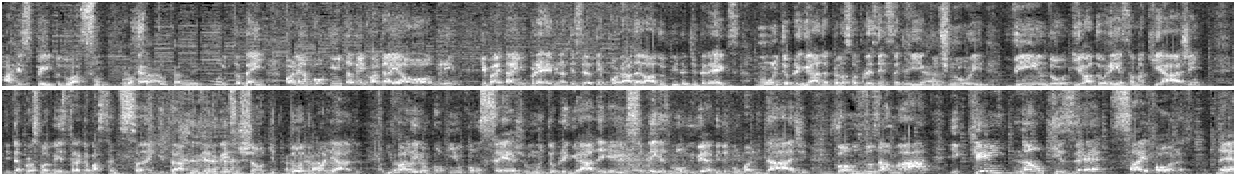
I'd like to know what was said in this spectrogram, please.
a respeito do assunto, correto? Exatamente. Muito bem. Falei um pouquinho também com a Gaia Ogre, que vai estar em breve na terceira temporada lá do Vida de Drags. Muito obrigada pela sua presença aqui. Obrigada. Continue vindo e eu adorei essa maquiagem. E da próxima vez traga bastante sangue, tá? Eu quero ver esse chão aqui todo molhado. E falei um pouquinho com o Sérgio, muito obrigada. E é isso mesmo, vamos viver a vida com qualidade, vamos nos amar e quem não quiser, sai fora. Né?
